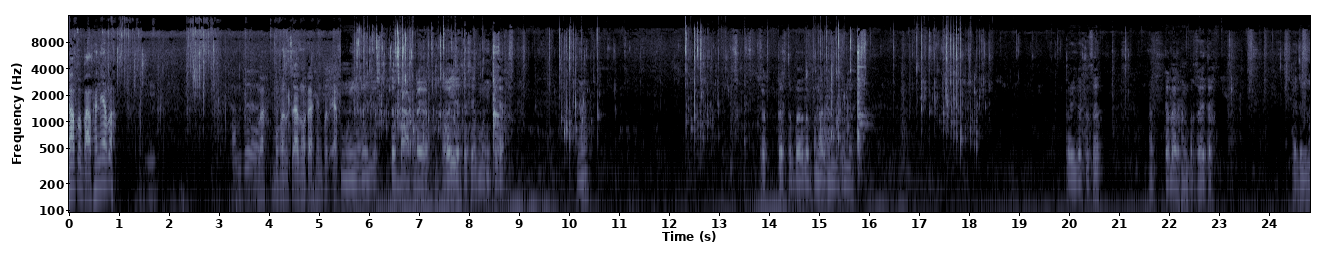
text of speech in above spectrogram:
अब भात खाने अब ल मोबाइल चार्जमा राखिदिनु पऱ्यो यार मुही है यस्तो बाक्लो यार दही जस्तो छ मुही त यार जस्तो बाग्लो बनाएर खानुपर्छ म दही जस्तो छ टलाएर खानुपर्छ है त एकदम न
